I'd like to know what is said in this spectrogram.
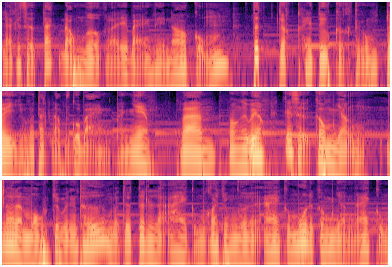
là cái sự tác động ngược lại với bạn thì nó cũng tích cực hay tiêu cực thì cũng tùy vào cái tác động của bạn bạn nha. Và mọi người biết không? Cái sự công nhận nó là một trong những thứ mà tôi tin là ai cũng có trong người ai cũng muốn được công nhận ai cũng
